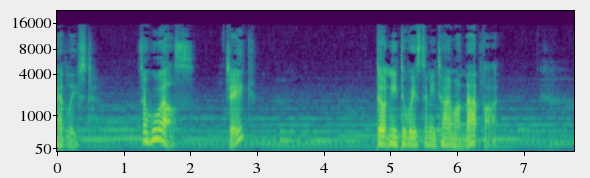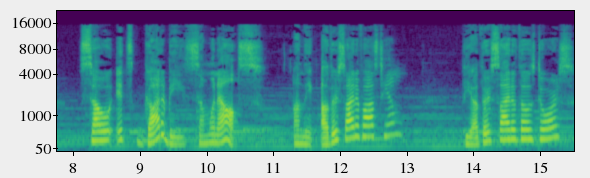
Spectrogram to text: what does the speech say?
at least. So who else? Jake? Don't need to waste any time on that thought. So it's gotta be someone else. On the other side of Ostium? The other side of those doors?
